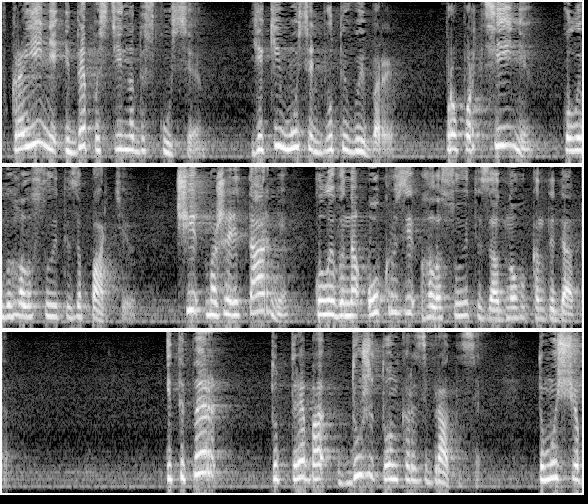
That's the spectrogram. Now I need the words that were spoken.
В країні йде постійна дискусія, які мусять бути вибори. Пропорційні, коли ви голосуєте за партію, чи мажоритарні, коли ви на окрузі голосуєте за одного кандидата. І тепер тут треба дуже тонко розібратися, тому що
